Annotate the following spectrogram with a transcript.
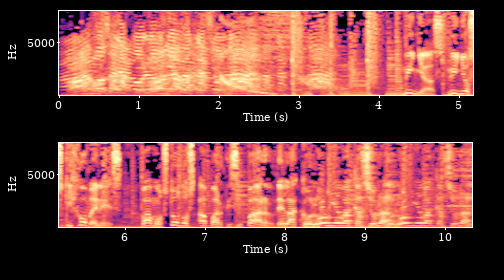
¡Vamos a la colonia vacacional! Niñas, niños y jóvenes, vamos todos a participar de la colonia vacacional. Colonia vacacional.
